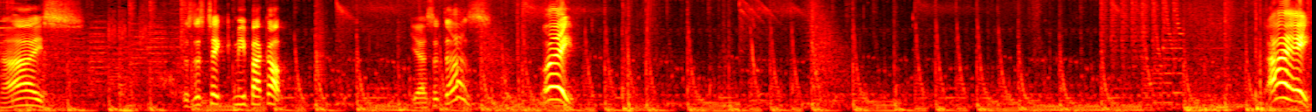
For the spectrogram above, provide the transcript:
Nice. Does this take me back up? Yes, it does. Wait! Hey!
